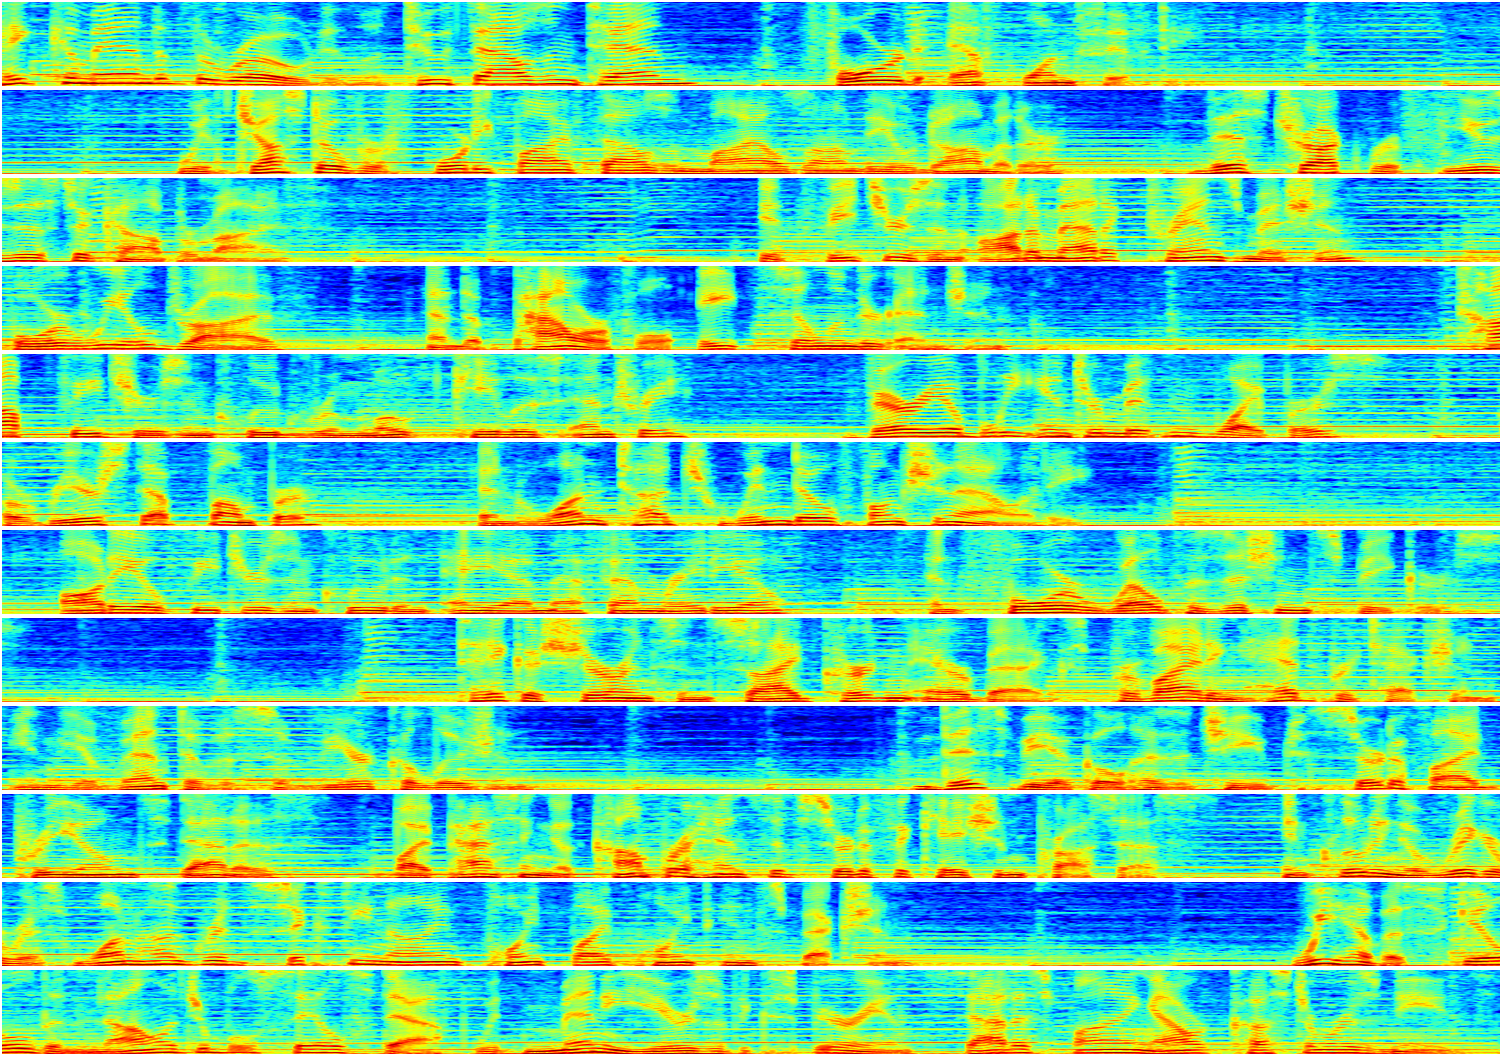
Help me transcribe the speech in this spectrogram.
Take command of the road in the 2010 Ford F-150. With just over 45,000 miles on the odometer, this truck refuses to compromise. It features an automatic transmission, four-wheel drive, and a powerful eight-cylinder engine. Top features include remote keyless entry, variably intermittent wipers, a rear step bumper, and one-touch window functionality. Audio features include an AM-FM radio and four well-positioned speakers. Take assurance in side curtain airbags, providing head protection in the event of a severe collision. This vehicle has achieved certified pre-owned status by passing a comprehensive certification process, including a rigorous 169 point-by-point inspection. We have a skilled and knowledgeable sales staff with many years of experience satisfying our customers' needs.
